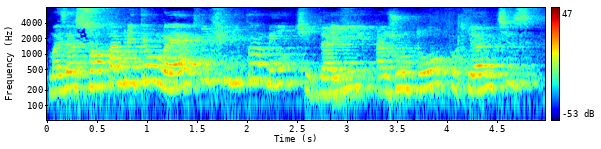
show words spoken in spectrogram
Mas é só para abrir teu leque infinitamente. Daí ajudou, porque antes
